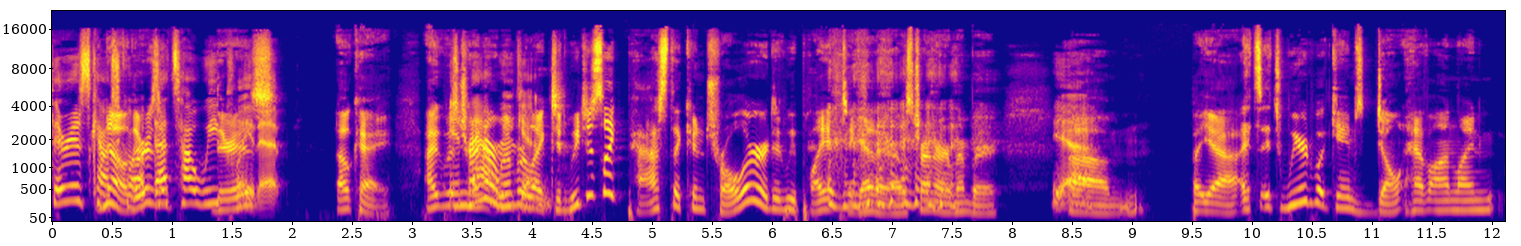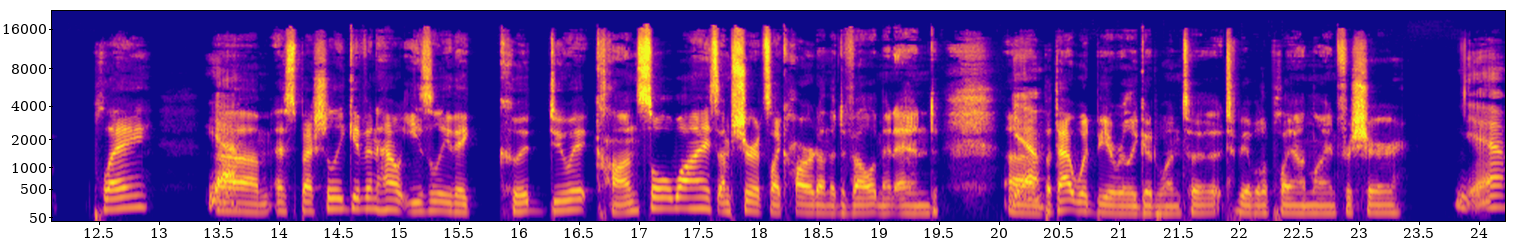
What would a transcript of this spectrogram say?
There is couch No, co-op. there's a- That's how we played is? it. okay. I was In trying to remember. Like, did we just like pass the controller or did we play it together? I was trying to remember. Yeah. Um, but yeah, it's it's weird what games don't have online play. Yeah. Um, especially given how easily they could do it console wise. I'm sure it's like hard on the development end. Um, Yeah. but that would be a really good one to to be able to play online for sure. yeah.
